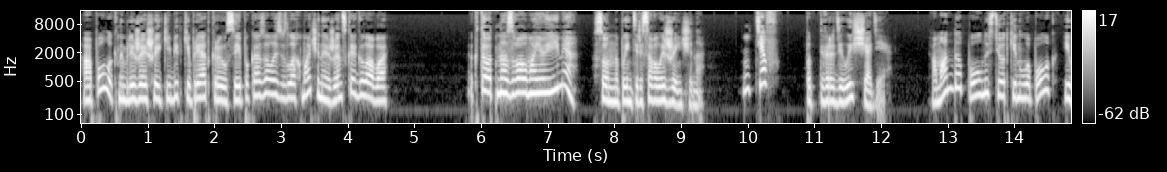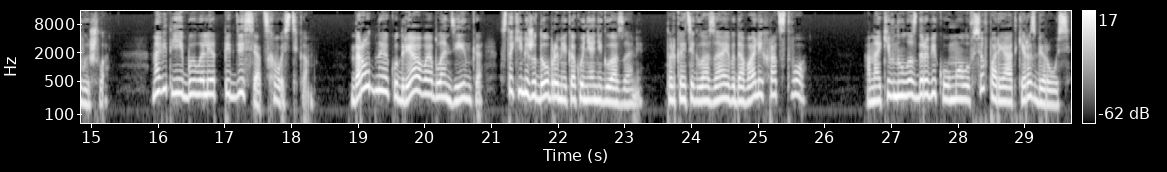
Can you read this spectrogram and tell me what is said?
а полок на ближайшей кибитке приоткрылся, и показалась взлохмаченная женская голова. «Кто-то назвал мое имя?» Сонно поинтересовалась женщина. «Тяф!» — подтвердила исчадие. Аманда полностью откинула полок и вышла. На вид ей было лет пятьдесят с хвостиком. Дородная, кудрявая блондинка, с такими же добрыми, как у няни, глазами. Только эти глаза и выдавали их родство. Она кивнула здоровяку, мол, все в порядке, разберусь.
